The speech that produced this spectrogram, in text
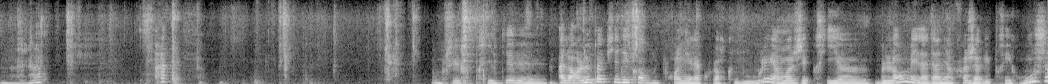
Voilà. Alors le papier décor, vous prenez la couleur que vous voulez. Hein. Moi j'ai pris euh, blanc, mais la dernière fois j'avais pris rouge.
